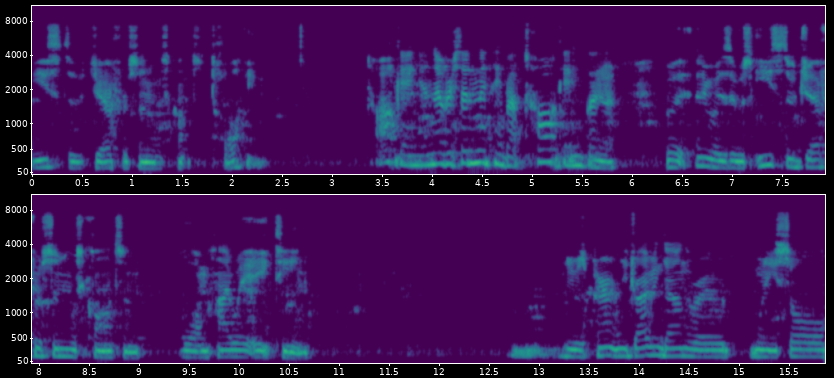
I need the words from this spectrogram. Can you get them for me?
east of Jefferson, Wisconsin. Talking. Talking. I never said anything about talking, but Yeah. But anyways, it was east of Jefferson, Wisconsin, along Highway 18. He was apparently driving down the road when he saw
